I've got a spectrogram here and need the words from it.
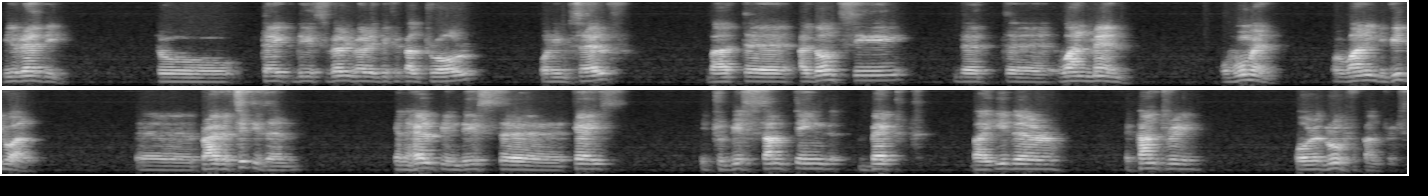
be ready to take this very, very difficult role on himself. But uh, I don't see that uh, one man or woman or one individual, uh, private citizen, can help in this uh, case. It should be something backed by either a country or a group of countries.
